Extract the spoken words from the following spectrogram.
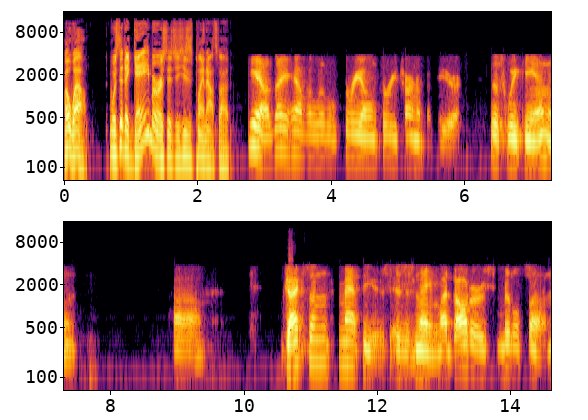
Oh wow! Was it a game or is it just he's just playing outside? Yeah, they have a little three on three tournament here this weekend, and uh, Jackson Matthews is his name, my daughter's middle son,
